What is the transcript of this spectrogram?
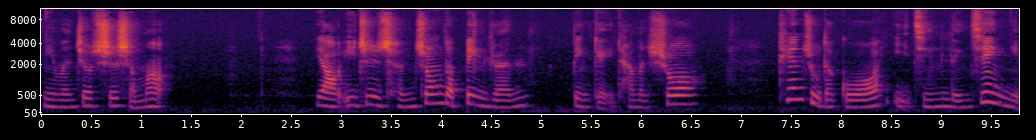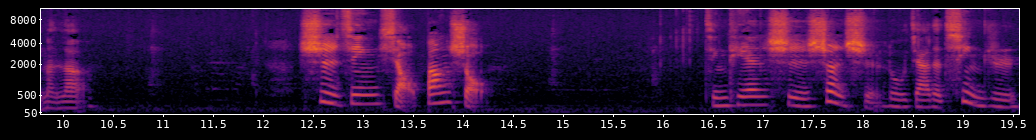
你们就吃什么。要医治城中的病人，并给他们说：天主的国已经临近你们了。世经小帮手。今天是圣史路加的庆日。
